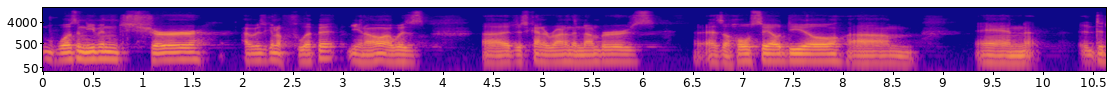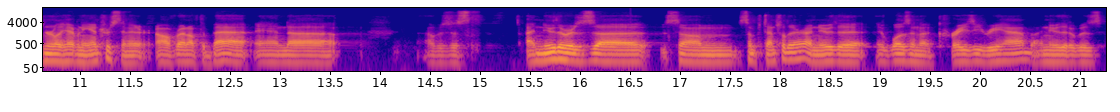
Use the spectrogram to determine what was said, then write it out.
wasn't even sure I was gonna flip it. You know, I was uh, just kind of running the numbers as a wholesale deal, um, and didn't really have any interest in it off right off the bat. And uh, I was just I knew there was uh, some some potential there. I knew that it wasn't a crazy rehab. I knew that it was a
